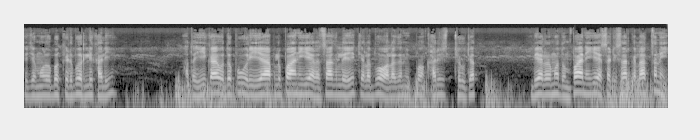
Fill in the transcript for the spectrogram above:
त्याच्यामुळं बकेट भरली खाली. आता ही काय होतं पोरी हे आपलं पाणी घ्यायला चांगलं आहे त्याला धुवा लागेल आणि प खालीच ठेवतात बेरमधून पाणी घ्यायसाठी सारखं लागतं नाही.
